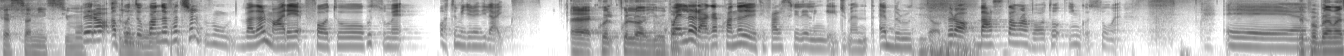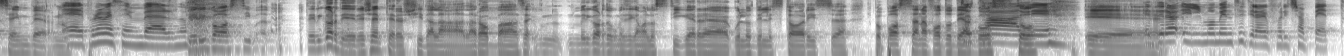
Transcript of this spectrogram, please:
che è sanissimo. Però appunto quando faccio, vado al mare, foto, costume, 8 milioni di likes. Eh, quel- quello aiuta. Quello, raga, quando dovete farsi l'engagement è brutto, però basta una foto in costume. E, Il problema è se è inverno. eh, il problema è se è inverno. Che riposti. Ti ricordi di recente era uscita la, la roba, non mi ricordo come si chiama lo sticker, eh, quello delle stories, eh, tipo posta una foto di agosto e... Ed era il momento di tirare fuori i ciappette.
